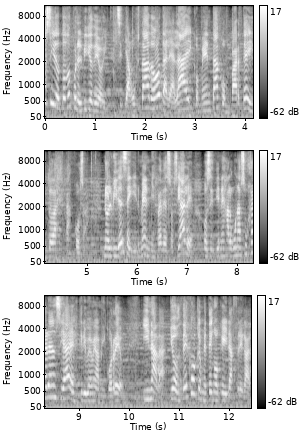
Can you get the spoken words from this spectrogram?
Ha sido todo por el vídeo de hoy. Si te ha gustado, dale a like, comenta, comparte y todas estas cosas. No olvides seguirme en mis redes sociales o si tienes alguna sugerencia, escríbeme a mi correo. Y nada, yo os dejo que me tengo que ir a fregar.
